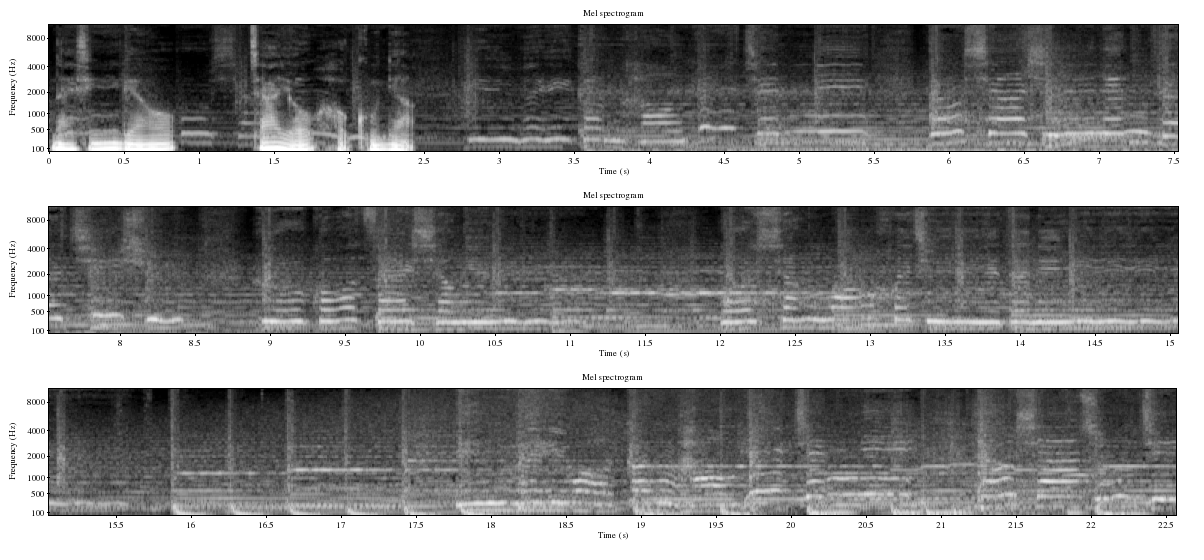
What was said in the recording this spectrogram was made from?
耐心一点哦，加油，好姑娘。再相遇我想我会记得你。因为我刚好遇见你留下足迹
